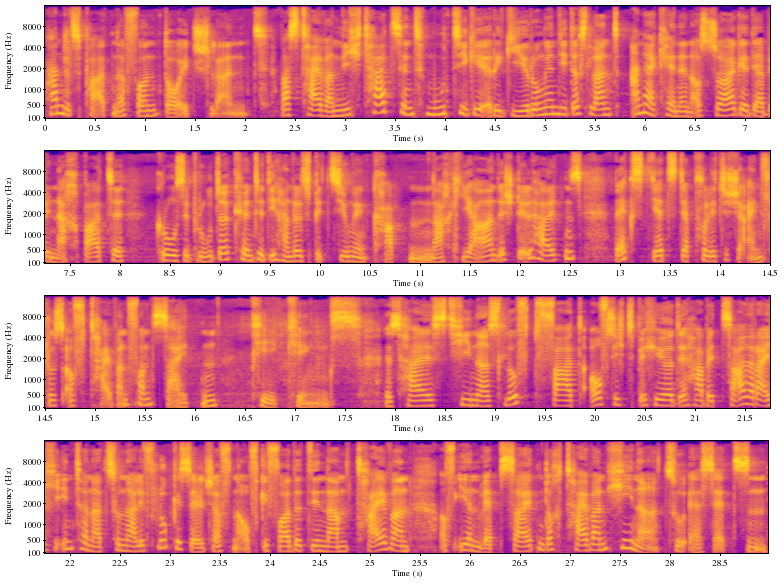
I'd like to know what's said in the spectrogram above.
Handelspartner von Deutschland. Was Taiwan nicht hat, sind mutige Regierungen, die das Land anerkennen aus Sorge der benachbarte große Bruder könnte die Handelsbeziehungen kappen. Nach Jahren des Stillhaltens wächst jetzt der politische Einfluss auf Taiwan von Seiten Pekings. Es heißt, Chinas Luftfahrtaufsichtsbehörde habe zahlreiche internationale Fluggesellschaften aufgefordert, den Namen Taiwan auf ihren Webseiten durch Taiwan China zu ersetzen.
